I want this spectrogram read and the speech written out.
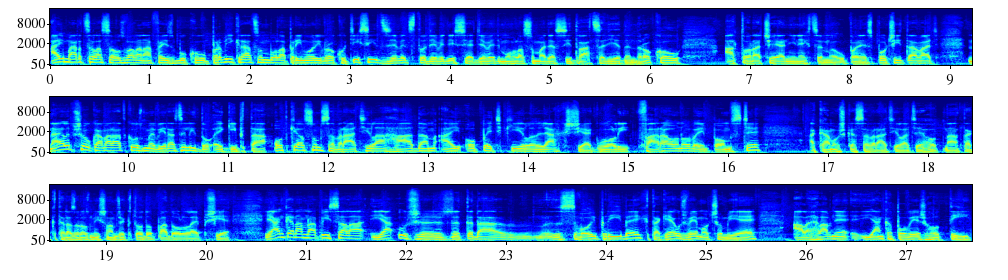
Aj Marcela sa ozvala na Facebooku. Prvýkrát som bola pri mori v roku 1999, mohla som mať asi 21 rokov a to radšej ani nechcem úplne spočítavať. Najlepšou kamarátkou sme vyrazili do Egypta, odkiaľ som sa vrátila hádam aj o 5 kg ľahšia kvôli faraónovej pomste a kamoška sa vrátila tehotná. Tak teraz rozmýšľam, že kto dopadol lepšie. Janka nám napísala, ja už, že teda svoj príbeh, tak ja už viem, o čom je, ale hlavne, Janka, povieš ho ty.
